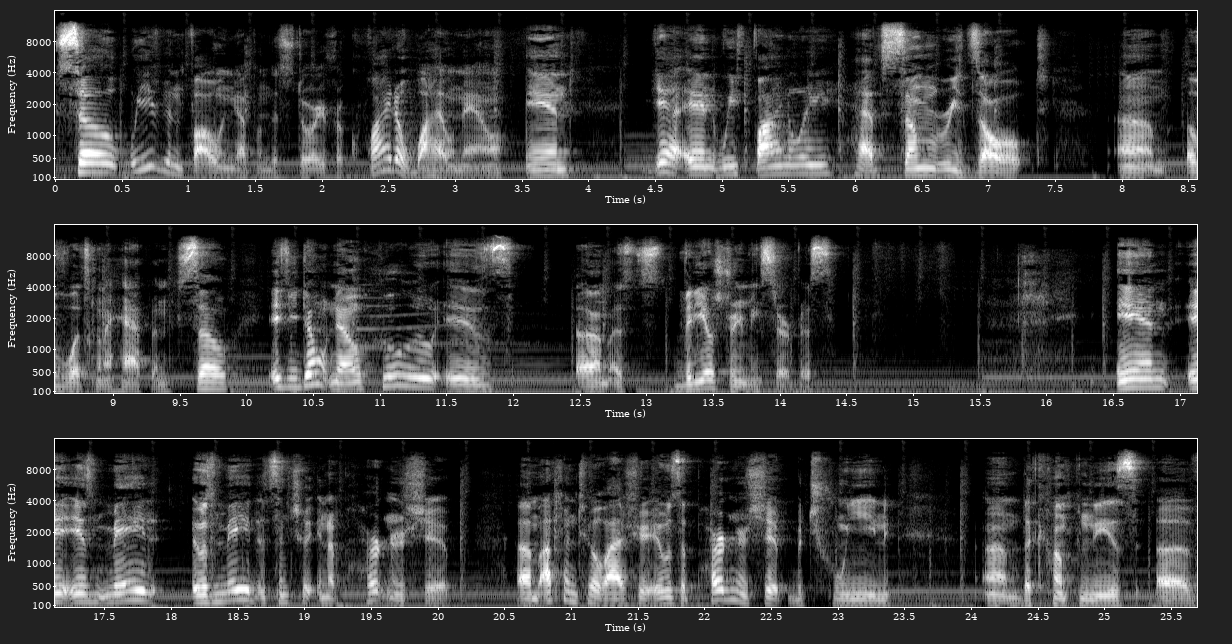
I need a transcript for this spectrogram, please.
So, we've been following up on this story for quite a while now, and yeah, and we finally have some result um, of what's going to happen. So, if you don't know, Hulu is um, a video streaming service and it is made it was made essentially in a partnership. Um, up until last year it was a partnership between um, the companies of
